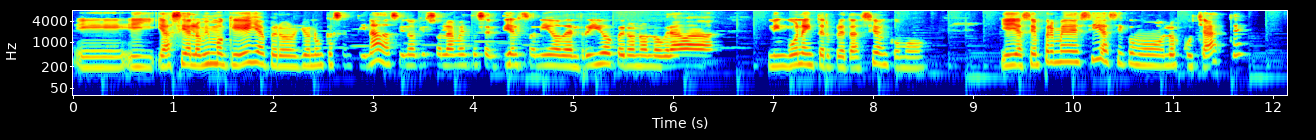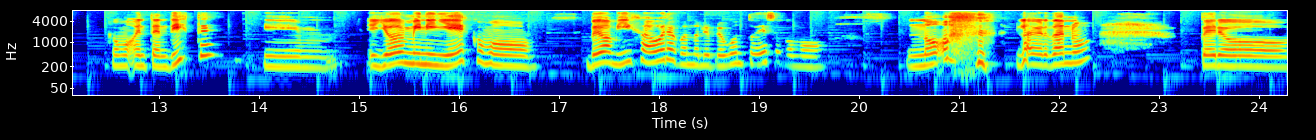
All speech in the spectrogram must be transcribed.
y, hacía lo mismo que ella, pero yo nunca sentí nada, sino que solamente sentía el sonido del río, pero no lograba ninguna interpretación. Como... Y ella siempre me decía así como, ¿lo escuchaste? Como, ¿entendiste? Y, y yo en mi niñez como veo a mi hija ahora cuando le pregunto eso como, no, la verdad no, pero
